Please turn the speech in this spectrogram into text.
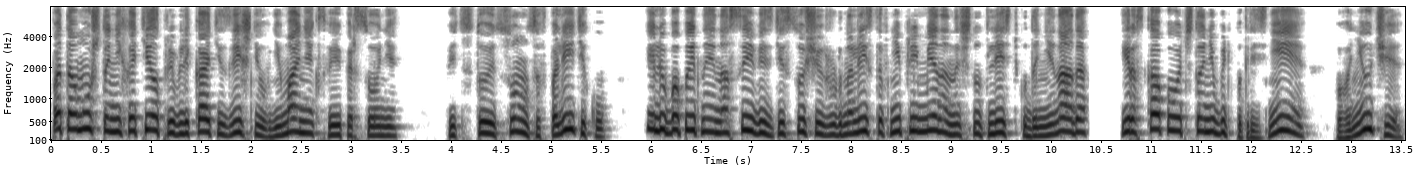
потому что не хотел привлекать излишнего внимания к своей персоне. Ведь стоит сунуться в политику, и любопытные носы вездесущих журналистов непременно начнут лезть куда не надо и раскапывать что-нибудь погрязнее, повонючее,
